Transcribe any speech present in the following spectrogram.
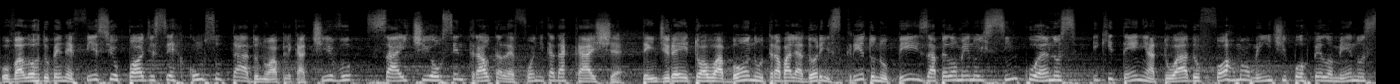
O valor do benefício pode ser consultado no aplicativo, site ou central telefônica da Caixa. Tem direito ao abono o trabalhador inscrito no PIS há pelo menos cinco anos e que tenha atuado formalmente por pelo menos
